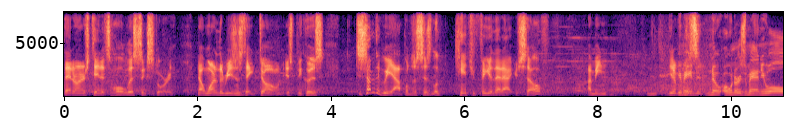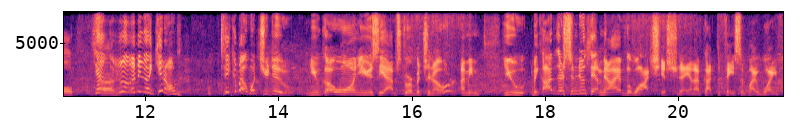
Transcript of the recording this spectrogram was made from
They don't understand it's a holistic story. Now, one of the reasons they don't is because, to some degree, Apple just says, "Look, can't you figure that out yourself?" I mean, you, know, you mean no owner's manual? Yeah, uh, I mean, like you know, think about what you do. You go on, you use the App Store, but you know, I mean, you. I, there's some new thing. I mean, I have the watch yesterday, and I've got the face of my wife,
